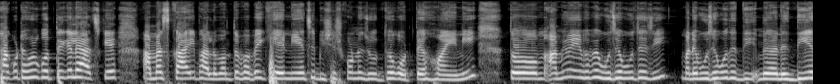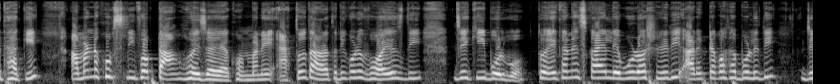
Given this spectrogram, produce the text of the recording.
ঠাকুর ঠাকুর করতে গেলে আজকে আমার স্কাই ভালো মতোভাবেই খেয়ে নিয়েছে, বিশেষ কোনো যুদ্ধ করতে হয়নি। তো আমিও এইভাবে বুঝে বুঝে দিই মানে বুঝে বুঝে মানে দিয়ে থাকি। আমার না খুব স্লিপ অফ টাং হয়ে যায় এখন মানে এত তাড়াতাড়ি করে ভয়েস দিই যে কি বলব। তো এখানে স্কাই লেবুর রস রেডি। আরেকটা কথা বলে দিই যে,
